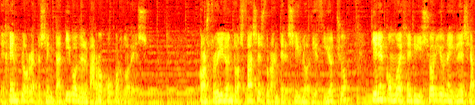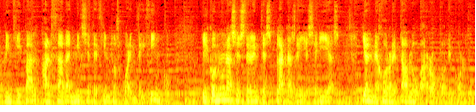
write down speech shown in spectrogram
ejemplo representativo del barroco cordobés. Construido en dos fases durante el siglo XVIII, tiene como eje divisorio una iglesia principal alzada en 1745 y con unas excelentes placas de yeserías y el mejor retablo barroco de Córdoba.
